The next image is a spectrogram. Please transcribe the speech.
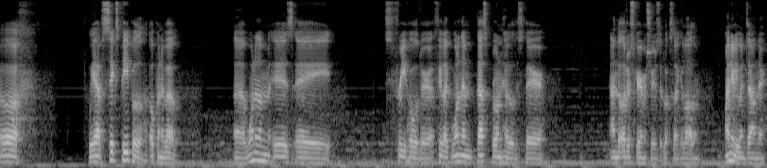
Ugh. We have six people up and about. Uh, one of them is a freeholder. I feel like one of them, that's Brunhild is there. And the other skirmishers, it looks like, a lot of them. I nearly went down there.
